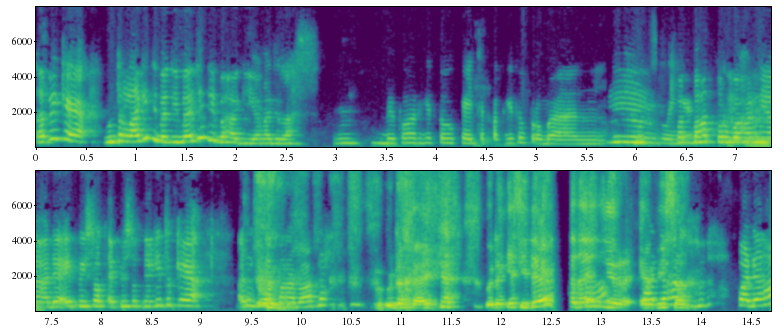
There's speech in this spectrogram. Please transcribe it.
tapi kayak bentar lagi tiba-tiba aja dia bahagia nggak jelas Hmm, bipolar gitu kayak cepet gitu perubahan Hmm, cepet banget perubahannya. Hmm. Ada episode-episodenya gitu kayak, aduh gila parah banget dah. udah kayak udah kayak si Dep anjir episode Padahal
